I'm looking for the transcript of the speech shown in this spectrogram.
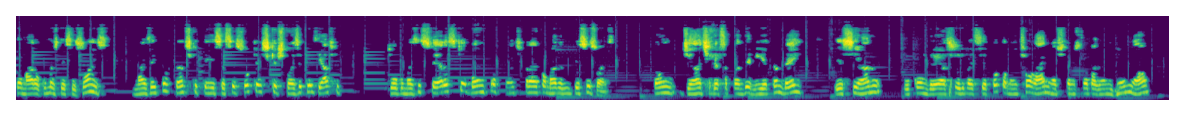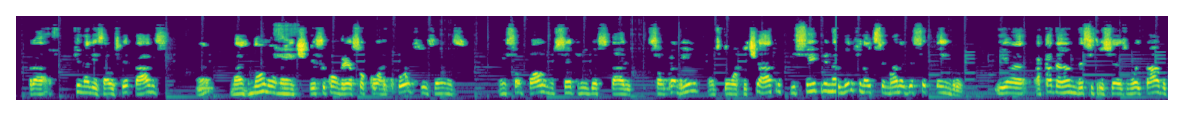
tomar algumas decisões, mas é importante que tenha esse assessor que as questões eclesiásticas de algumas esferas que é bom e importante para a tomada de decisões. Então, diante dessa pandemia também, esse ano o congresso ele vai ser totalmente online. Nós estamos trabalhando em reunião para finalizar os detalhes, né? Mas normalmente esse congresso ocorre todos os anos em São Paulo, no Centro Universitário São Camilo, onde tem um anfiteatro, e sempre no primeiro final de semana de setembro. E a, a cada ano desse 38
